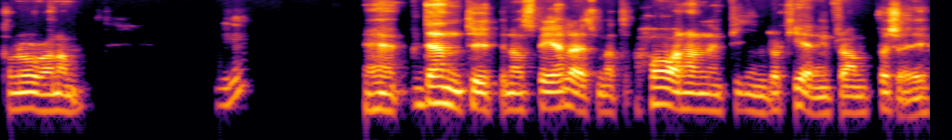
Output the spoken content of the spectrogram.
Kommer du ihåg honom? Mm. Eh, Den typen av spelare som att har han en fin blockering framför sig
